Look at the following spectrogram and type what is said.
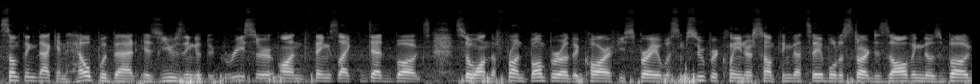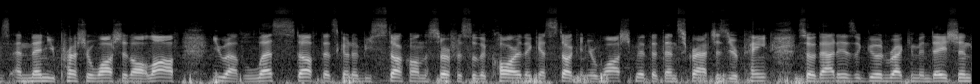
Something that can help with that is using a degreaser on things like dead bugs. So on the front bumper of the car, if you spray it with some super clean or something that's able to start dissolving those bugs and then you pressure wash it all off, you have less stuff that's gonna be stuck on the surface of the car that gets stuck in your wash mitt that then scratches your paint. So that is a good recommendation.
